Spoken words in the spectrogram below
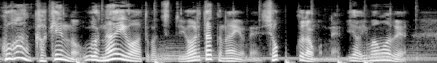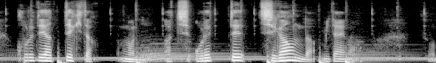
ご飯かけんの？うわ、ないわとかちょっと言われたくないよね。ショックだもんね。いや、今までこれでやってきたのに、あ、ち、俺って違うんだ、みたいな、その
